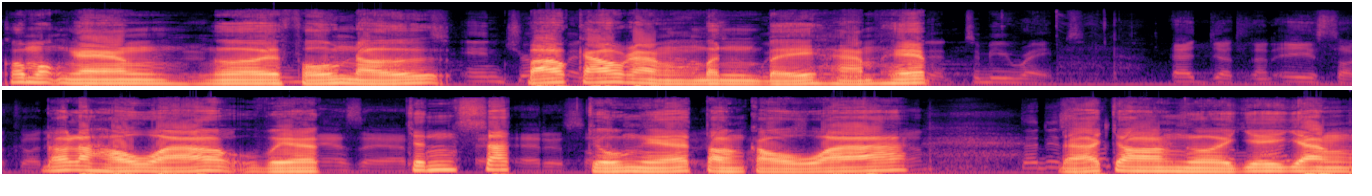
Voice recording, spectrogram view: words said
có một ngàn người phụ nữ báo cáo rằng mình bị hãm hiếp. Đó là hậu quả việc chính sách chủ nghĩa toàn cầu hóa đã cho người di dân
